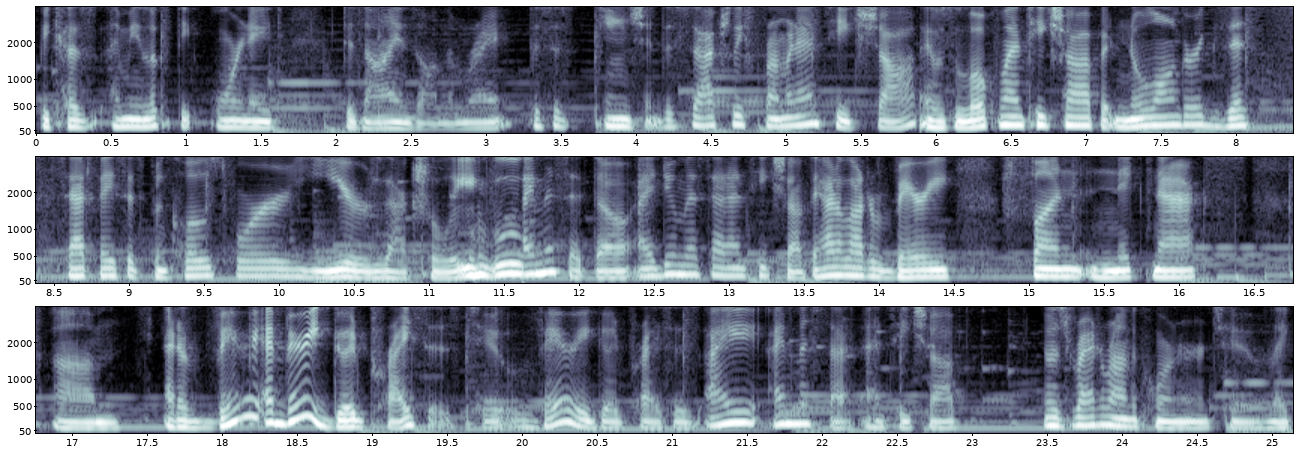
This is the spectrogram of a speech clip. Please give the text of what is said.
because, I mean, look at the ornate designs on them, right? This is ancient. This is actually from an antique shop. It was a local antique shop. It no longer exists. Sad face, it's been closed for years actually. I miss it though. I do miss that antique shop. They had a lot of very fun knickknacks. Um, at a very at very good prices too. Very good prices. I I miss that antique shop. It was right around the corner too, like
